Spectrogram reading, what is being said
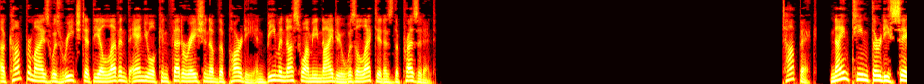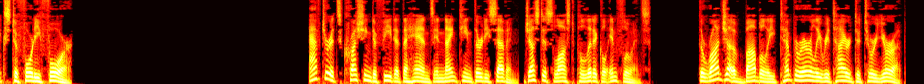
A compromise was reached at the 11th annual confederation of the party and B. Munuswamy Naidu was elected as the president. Topic 1936 to 44. After its crushing defeat at the hands in 1937, Justice lost political influence. The Raja of Bobbili temporarily retired to tour Europe.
